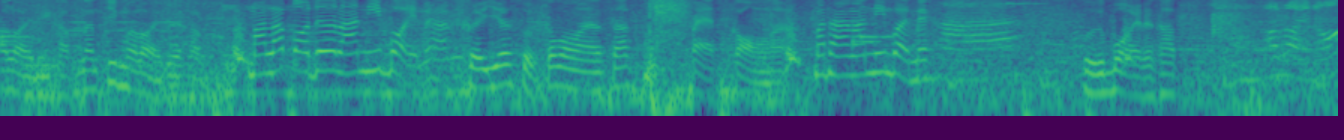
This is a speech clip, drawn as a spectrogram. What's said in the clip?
อร่อยดีครับ น้ำจิ้มอร่อยด้วยครับ มารับออเดอร์ร้านนี้บ่อยไหมคะเคยเยอะสุดก็ประมาณสัก 8 กล่องอะมาทานร้านนี้บ่อยไหมคะ ซื้อบ่อยนะครับ อร่อยเนาะ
